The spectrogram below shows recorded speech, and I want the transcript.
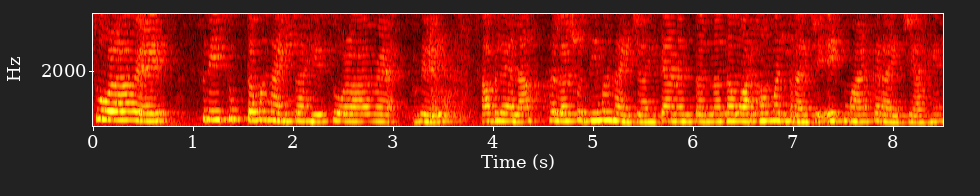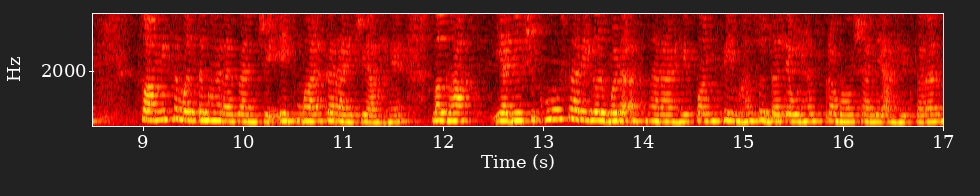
सोळा वेळेस श्रीसुक्त म्हणायचं आहे सोळा वेळा वेळेस आपल्याला फलशुद्धी म्हणायची आहे. त्यानंतर नवार्णव मंत्राची एक माळ करायची आहे. स्वामी समर्थ महाराजांची एक माळ करायची आहे. बघा या दिवशी खूप सारी गडबड असणार आहे पण सेवा सुद्धा तेवढ्याच प्रभावशाली आहेत. कारण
